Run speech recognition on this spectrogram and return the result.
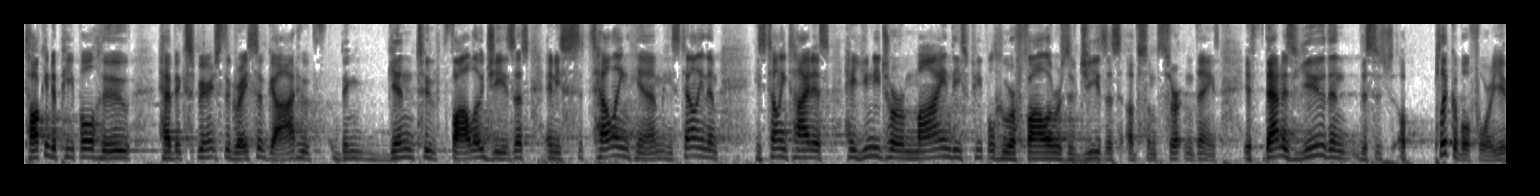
talking to people who have experienced the grace of God, who've begin to follow Jesus, and he's telling him, he's telling them, he's telling Titus, hey, you need to remind these people who are followers of Jesus of some certain things. If that is you, then this is applicable for you.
